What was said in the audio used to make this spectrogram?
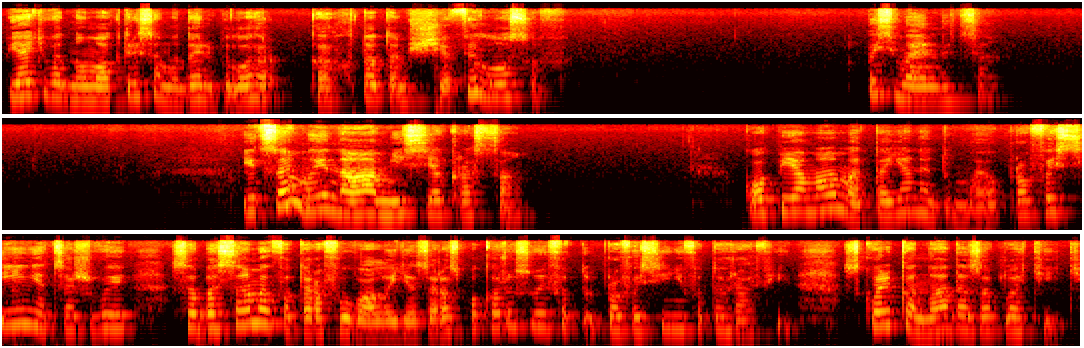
П'ять в одному, актриса, модель, блогерка, хто там ще? Філософ, письменниця. І це ми на місія краса. Копія мами, та я не думаю. Професійні, це ж ви себе саме фотографували. Я зараз покажу свої фото... професійні фотографії. Скільки треба заплатити?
